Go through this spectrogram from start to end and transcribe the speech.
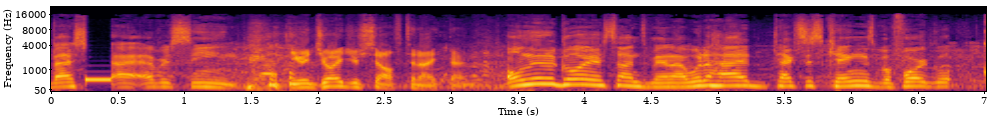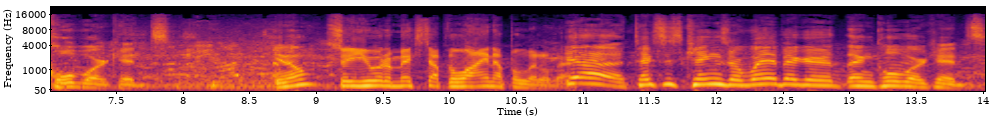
Best I ever seen. You enjoyed yourself tonight then? Only the Glorious Sons, man. I would have had Texas Kings before Gl- Cold War Kids. You know? So you would have mixed up the lineup a little bit. Yeah, Texas Kings are way bigger than Cold War Kids.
